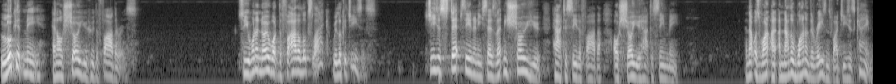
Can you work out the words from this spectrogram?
Look at me and I'll show you who the Father is. So, you want to know what the Father looks like? We look at Jesus. Jesus steps in and he says, Let me show you how to see the Father. I'll show you how to see me. And that was one, another one of the reasons why Jesus came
